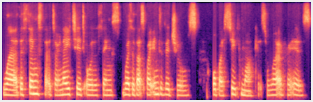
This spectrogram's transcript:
where the things that are donated or the things, whether that's by individuals or by supermarkets or whatever it is,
